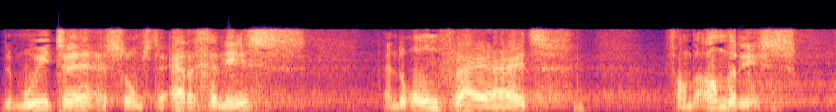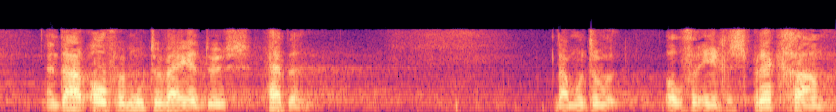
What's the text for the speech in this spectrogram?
de moeite en soms de ergernis en de onvrijheid van de ander is. En daarover moeten wij het dus hebben. Daar moeten we over in gesprek gaan.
